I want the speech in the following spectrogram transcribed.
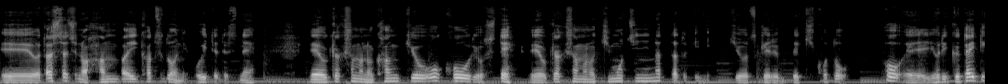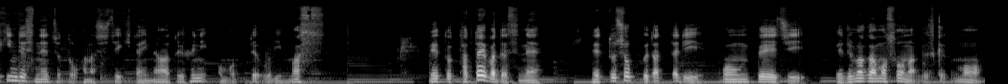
えー、私たちの販売活動においてですね、えー、お客様の環境を考慮して、えー、お客様の気持ちになった時に気をつけるべきことを、えより具体的にですね、ちょっとお話ししていきたいなというふうに思っております。えっ、と、例えばですね、ネットショップだったり、ホームページ、メルマガもそうなんですけども、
